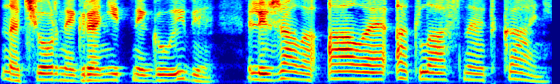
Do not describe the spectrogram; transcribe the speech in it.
на черной гранитной глыбе лежала алая атласная ткань,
